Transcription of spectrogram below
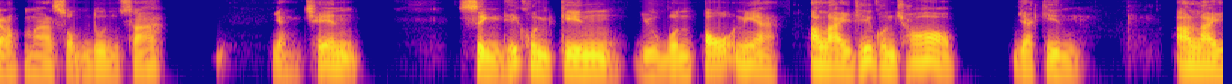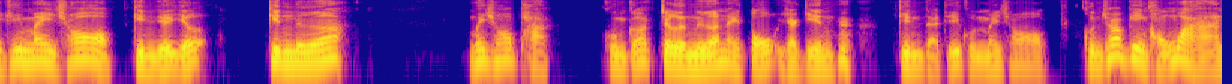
กลับมาสมดุลซะ อย่างเช่น สิ่งที่คุณกินอยู่บนโต๊ะเนี่ยอะไรที่คุณชอบ อย่ากิน อะไรที่ไม่ชอบกินเยอะๆกินเนื้อ ไม่ชอบผัก คุณก็เจอเนื้อในโต๊ะอย่ากิน กินแต่ที่คุณไม่ชอบ คุณชอบกินของหวาน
